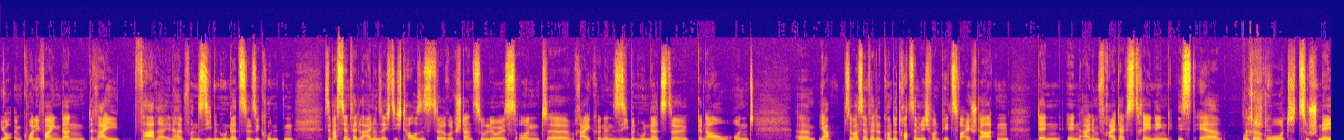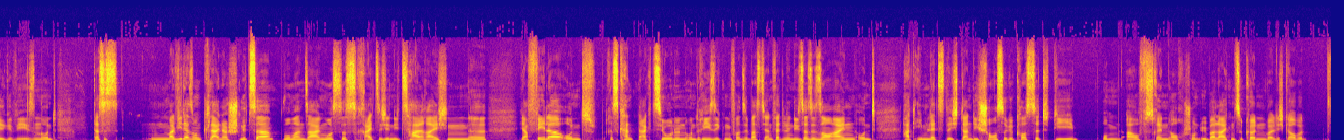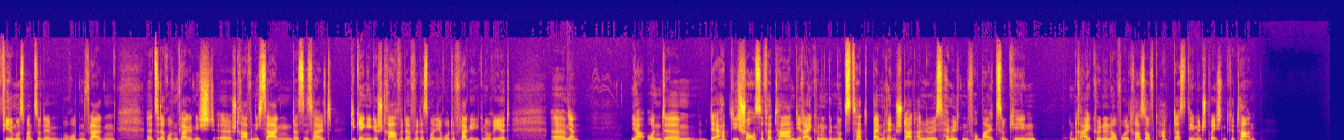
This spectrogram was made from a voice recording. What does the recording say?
Ja, im Qualifying dann drei Fahrer innerhalb von 700 Sekunden. Sebastian Vettel 61.000 Rückstand zu Lewis und äh, Raikönnen 700 genau. Und ähm, ja, Sebastian Vettel konnte trotzdem nicht von P2 starten, denn in einem Freitagstraining ist er unter Ach, Rot zu schnell gewesen. Und das ist mal wieder so ein kleiner Schnitzer, wo man sagen muss, das reiht sich in die zahlreichen äh, ja, Fehler und riskanten Aktionen und Risiken von Sebastian Vettel in dieser Saison ein und hat ihm letztlich dann die Chance gekostet, die um aufs Rennen auch schon überleiten zu können, weil ich glaube, viel muss man zu dem roten Flaggen, äh, zu der roten Flagge nicht, äh, Strafe nicht sagen. Das ist halt die gängige Strafe dafür, dass man die rote Flagge ignoriert. Ähm, ja. Ja, und ähm, der hat die Chance vertan, die Raikönnen genutzt hat, beim Rennstart an Lewis Hamilton vorbeizugehen. Und Raikönnen auf Ultrasoft hat das dementsprechend getan.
